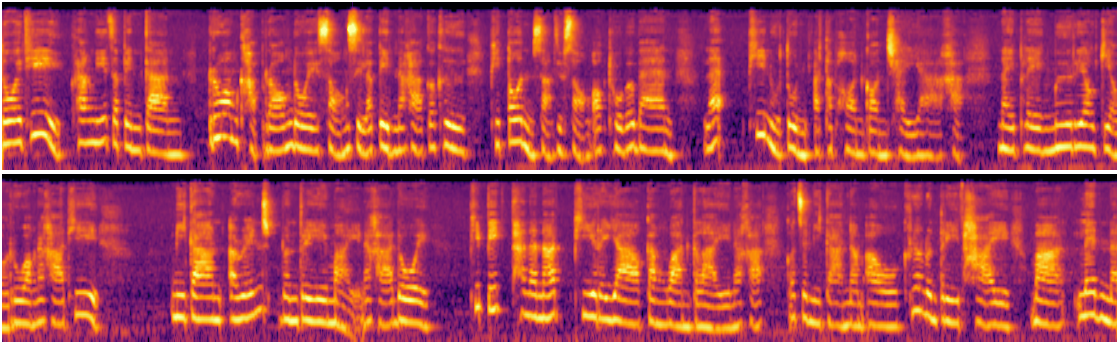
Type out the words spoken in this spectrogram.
โดยที่ครั้งนี้จะเป็นการร่วมขับร้องโดย 2 ศิลปินนะคะ ก็คือพี่ต้น 32 October Band และพี่หนูตุ่นอัธพรกรชัยยาค่ะ ในเพลงมือเรียวเกี่ยวรวงนะคะที่ มีการ arrange ดนตรีใหม่นะคะ โดยพี่ปิ๊กธนนัทพีรยากังวานไกลนะคะ ก็จะมีการนำเอาเครื่องดนตรีไทยมาเล่นใน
